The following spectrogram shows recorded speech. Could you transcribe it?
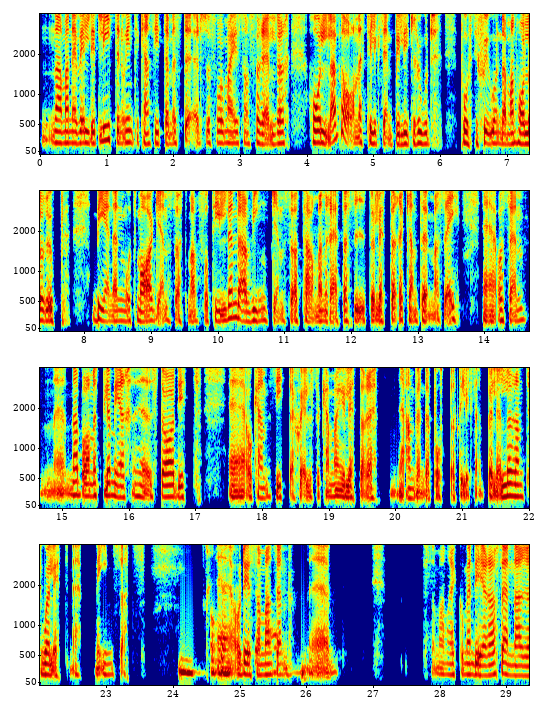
när man är väldigt liten och inte kan sitta med stöd så får man ju som förälder hålla barnet till exempel i grodposition där man håller upp benen mot magen så att man får till den där vinkeln så att tarmen rätas ut och lättare kan tömma sig. Eh, och sen eh, när barnet blir mer stadigt och kan sitta själv så kan man ju lättare använda potta till exempel eller en toalett med, med insats. Mm, okay. Och det som man sen som man rekommenderar sen när,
